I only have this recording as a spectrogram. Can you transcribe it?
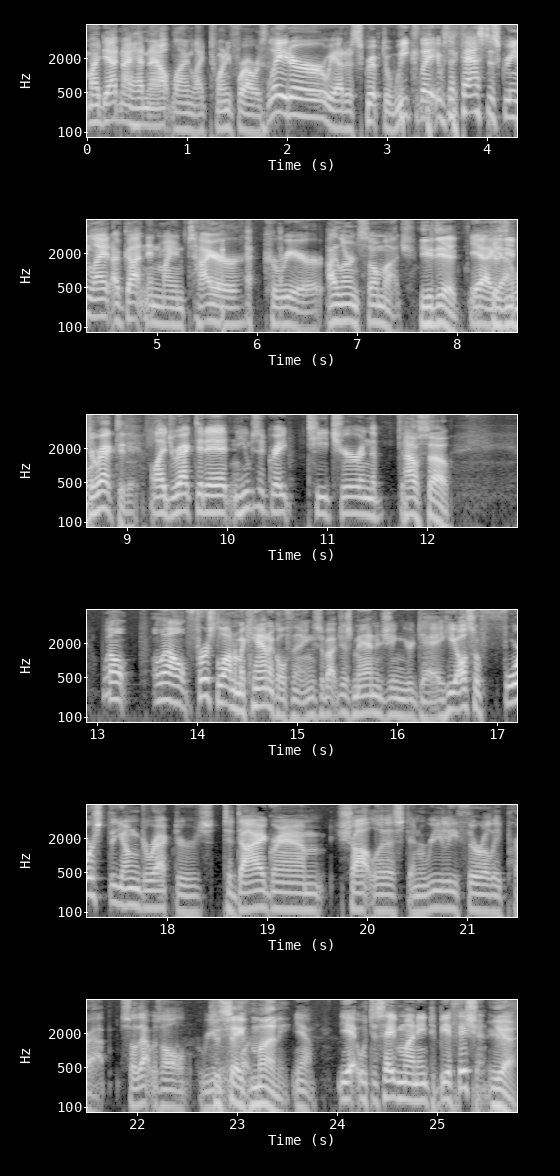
My dad and I had an outline like 24 hours later. We had a script a week late. It was the fastest green light I've gotten in my entire career. I learned so much. You did. Yeah, Because yeah. you Well- directed it. Well, I directed it, and he was a great teacher. And the, the How so? well, well, first a lot of mechanical things about just managing your day. He also forced the young directors to diagram, shot list, and really thoroughly prep. So that was all really To save important. money. Yeah, yeah, well, to save money, to be efficient. Yeah.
